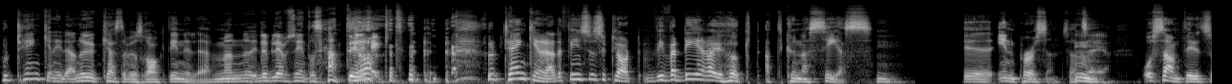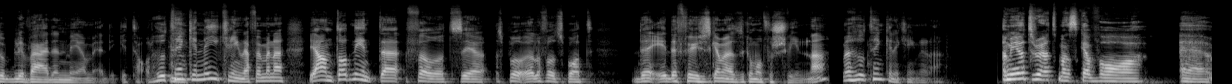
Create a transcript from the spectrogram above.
Hur tänker ni där? Nu kastar vi oss rakt in i det, men det blev så intressant direkt. Ja. Hur tänker ni där? Det finns ju såklart, vi värderar ju högt att kunna ses mm. Uh, in person så att mm. säga. Och samtidigt så blir världen mer och mer digital. Hur tänker ni kring det? För jag menar, jag antar att ni inte förutser, eller förutspår att det, det fysiska mötet kommer att försvinna. Men hur tänker ni kring det där? Jag tror att man ska vara eh,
